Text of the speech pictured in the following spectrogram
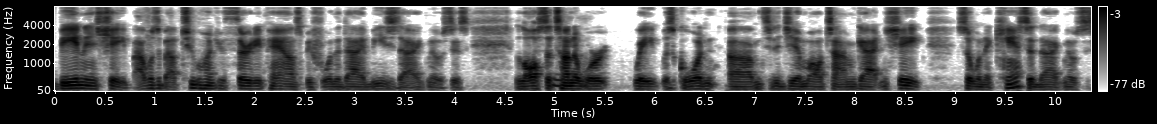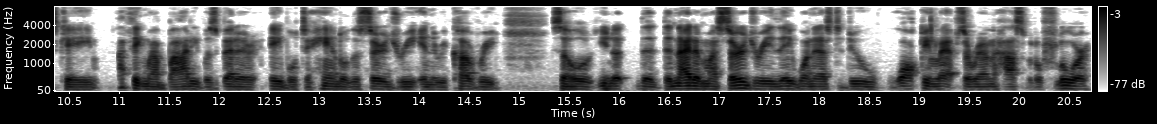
being in shape, I was about 230 pounds before the diabetes diagnosis. Lost a ton mm-hmm. of work, weight, was going um, to the gym all the time, got in shape. So when the cancer diagnosis came, I think my body was better able to handle the surgery and the recovery. So, you know, the, the night of my surgery, they wanted us to do walking laps around the hospital floor.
